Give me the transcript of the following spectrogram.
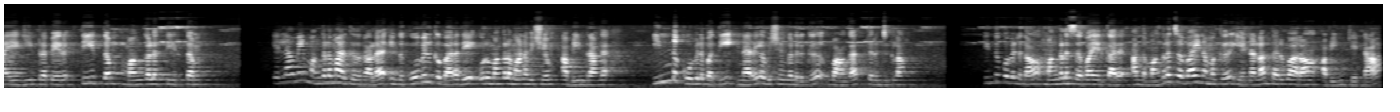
நாயகின்ற பேர். தீர்த்தம் மங்கள தீர்த்தம். எல்லாமே மங்களமாக இருக்கிறதுனால இந்த கோவிலுக்கு வரதே ஒரு மங்களமான விஷயம் அப்படின்றாங்க. இந்த கோவிலை பற்றி நிறைய விஷயங்கள் இருக்குது வாங்க தெரிஞ்சுக்கலாம். இந்த கோவிலில் தான் மங்கள செவ்வாய் இருக்காரு. அந்த மங்கள செவ்வாய் நமக்கு என்னெல்லாம் தருவாராம் அப்படின்னு கேட்டால்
